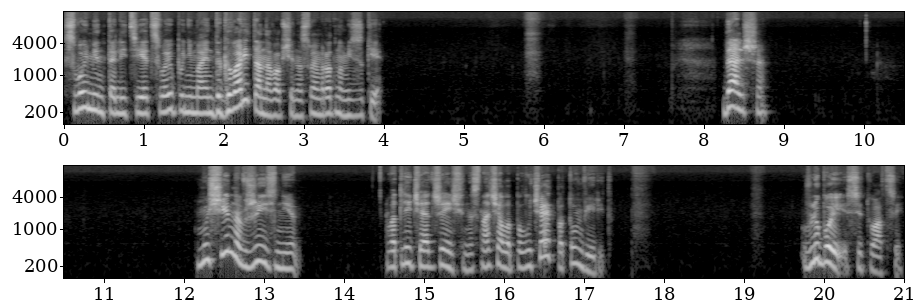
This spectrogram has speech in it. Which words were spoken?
свой менталитет, свое понимание. Да говорит она вообще на своем родном языке. Дальше. Мужчина в жизни, в отличие от женщины, сначала получает, потом верит. В любой ситуации.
